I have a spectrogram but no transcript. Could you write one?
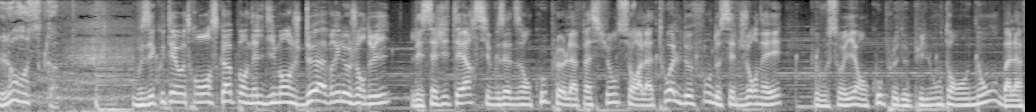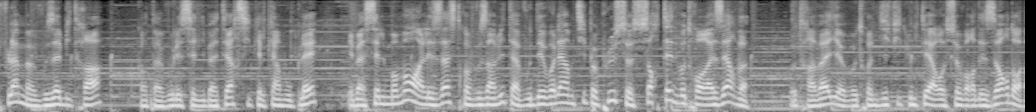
L'horoscope. Vous écoutez votre horoscope, on est le dimanche 2 avril aujourd'hui. Les Sagittaires, si vous êtes en couple, la passion sera la toile de fond de cette journée. Que vous soyez en couple depuis longtemps ou non, bah la flamme vous habitera. Quant à vous les célibataires, si quelqu'un vous plaît, et bah c'est le moment, hein, les astres vous invitent à vous dévoiler un petit peu plus, sortez de votre réserve. Au travail, votre difficulté à recevoir des ordres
